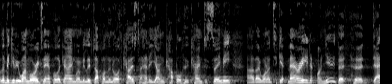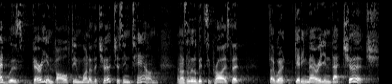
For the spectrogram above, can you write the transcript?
Let me give you one more example. Again, when we lived up on the north coast, I had a young couple who came to see me. Uh, they wanted to get married. I knew that her dad was very involved in one of the churches in town, and I was a little bit surprised that they weren't getting married in that church.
